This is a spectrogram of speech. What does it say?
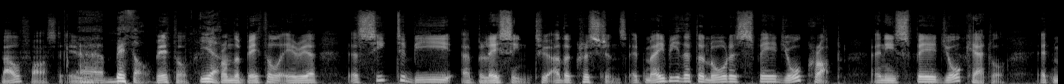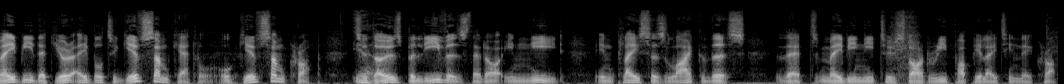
Belfast area. Uh, Bethel. Bethel. Yeah. From the Bethel area, uh, seek to be a blessing to other Christians. It may be that the Lord has spared your crop and He's spared your cattle. It may be that you're able to give some cattle or give some crop to yeah. those believers that are in need in places like this that maybe need to start repopulating their crop.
